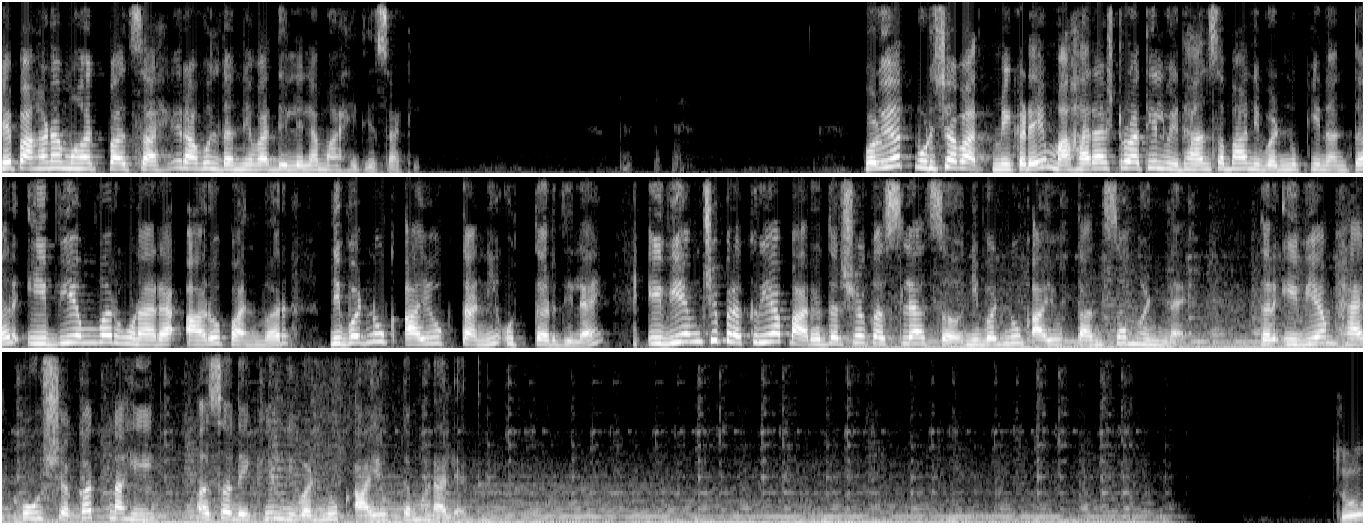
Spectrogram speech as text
हे पाहणं महत्वाचं आहे. राहुल धन्यवाद दिलेल्या माहितीसाठी. वळूयात पुढच्या बातमीकडे. महाराष्ट्रातील विधानसभा निवडणुकीनंतर ईव्हीएमवर होणाऱ्या आरोपांवर निवडणूक आयुक्तांनी उत्तर दिलंय. ईव्हीएमची प्रक्रिया पारदर्शक असल्याचं निवडणूक आयुक्तांचं म्हणणं आहे. तर ईव्हीएम हॅक होऊ शकत नाही असं देखील निवडणूक आयुक्त म्हणालेत. तो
